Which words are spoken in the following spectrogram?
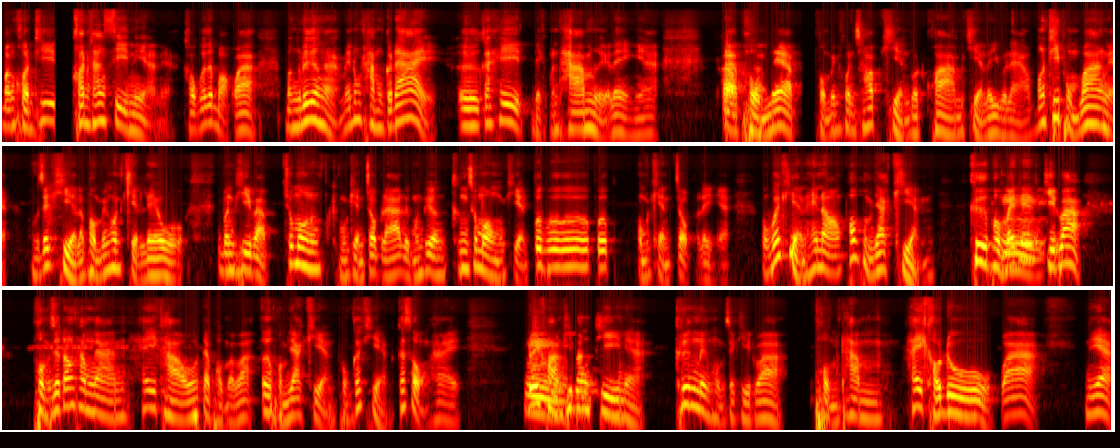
บางคนที่ค่อนข้างซีเนียเนี่ยเขาก็จะบอกว่าบางเรื่องอะ ไม่ต้องทำก็ได้ เออ ก็ให้เด็กมันทำหรืออะไรอย่างเงี้ยแต่ผมเนี่ยผมเป็นคนชอบเขียนบทความเขียนอะไรอยู่แล้ว บางทีผมว่างเนี่ยผมจะเขียนแล้วผมเป็นคนเขียนเร็ว บางทีแบบชั่วโมงผมเขียนจบแล้ว หรือบางเดือนครึ่งชั่วโมงผมเขียนปุ๊บปุ๊บปุ๊บปุ๊บผมเขียนจบอะไรเงี้ย ผมก็เขียนให้น้องเพราะผมอยากเขียน คือผมไม่ได้คิดว่า ผมจะต้องทำงานให้เขาแต่ผมแบบว่าเออผมอยากเขียน ผมก็เขียนก็ส่งให้ ด้วยความที่บางทีเนี่ย ครึ่งหนึ่งผมจะคิดว่า ผมทำให้เขาดูว่า เนี่ย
